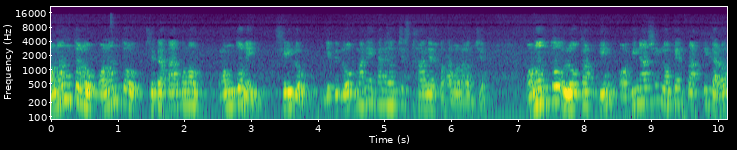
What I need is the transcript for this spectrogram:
অনন্ত লোক, অনন্ত, সেটা তার কোনো অন্ত নেই, সেই লোক। যেটি লোক মানে এখানে হচ্ছে স্থানের কথা বলা হচ্ছে। অনন্ত লোকাপ্তি অবিনাশী লোকের প্রাপ্তিকারক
